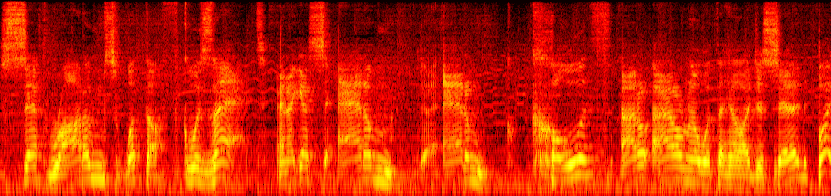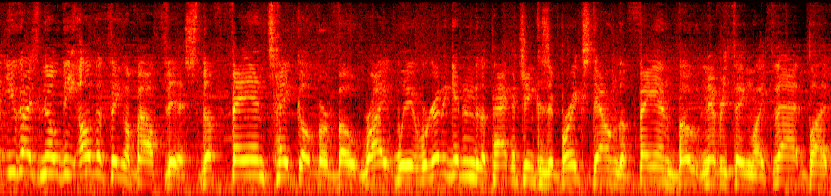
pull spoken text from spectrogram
Seth Rodham's? What the fuck was that? And I guess Adam, Adam Coleth? I don't, I don't know what the hell I just said. But you guys know the other thing about this, the fan takeover vote, right? We, we're going to get into the packaging because it breaks down the fan vote and everything like that, but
